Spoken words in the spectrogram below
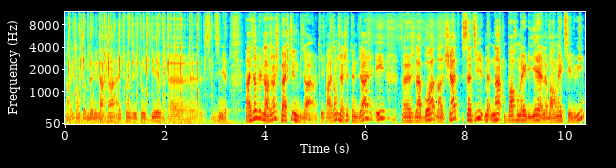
par exemple, je vais me donner de l'argent, icons equal give euh, 10 000. Par exemple, j'ai de l'argent, je peux acheter une bière, ok? Par exemple, j'achète une bière et euh, je la bois dans le chat. Ça dit maintenant barmaid yeah, le barmaid c'est lui.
